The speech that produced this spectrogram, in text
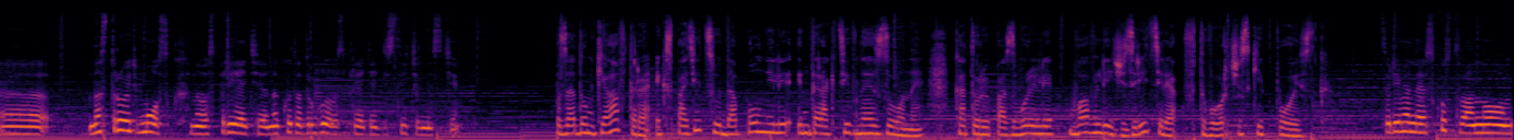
э, настроить мозг на восприятие, на какое-то другое восприятие действительности. По задумке автора экспозицию дополнили интерактивные зоны, которые позволили вовлечь зрителя в творческий поиск. Современное искусство, оно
